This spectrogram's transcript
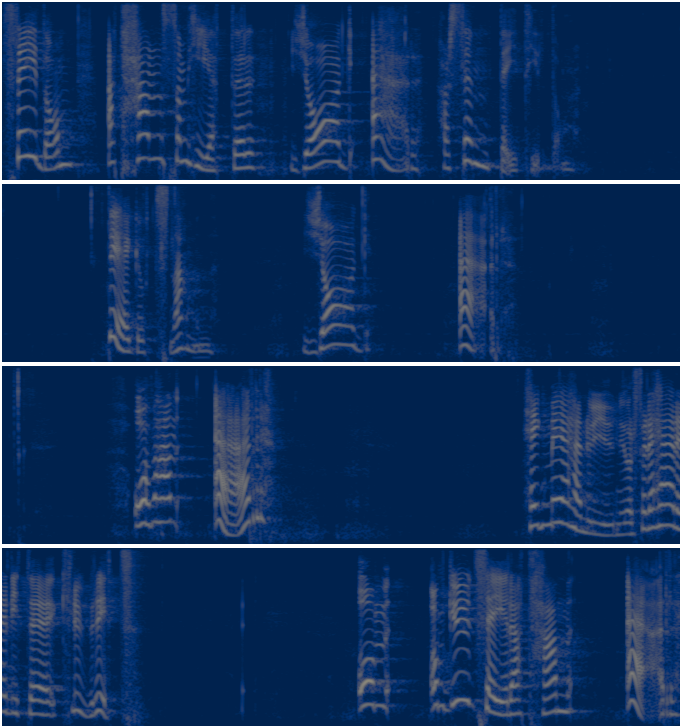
Säg dem att han som heter jag är har sänt dig till dem. Det är Guds namn. Jag är. Och om han är, Häng med här nu Junior, för det här är lite klurigt. Om, om Gud säger att han är,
